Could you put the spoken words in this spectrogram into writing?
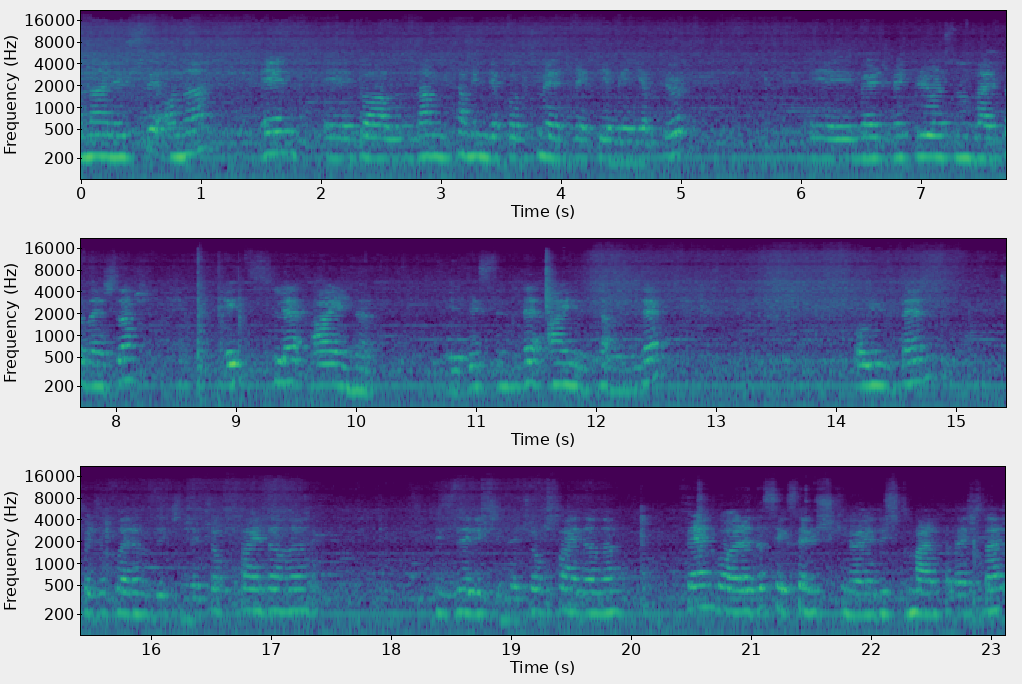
Anneannesi ona en e, doğalından vitamin deposu mercimek yemeği yapıyor. E, mercimek biliyorsunuz arkadaşlar etle aynı e, besinde aynı vitaminde. O yüzden çocuklarımız için de çok faydalı. Bizler için de çok faydalı. Ben bu arada 83 kiloya düştüm arkadaşlar.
